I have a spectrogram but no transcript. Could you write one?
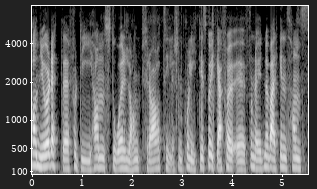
Han gjør dette fordi han står langt fra Tillerson politisk og ikke er fornøyd med verken hans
